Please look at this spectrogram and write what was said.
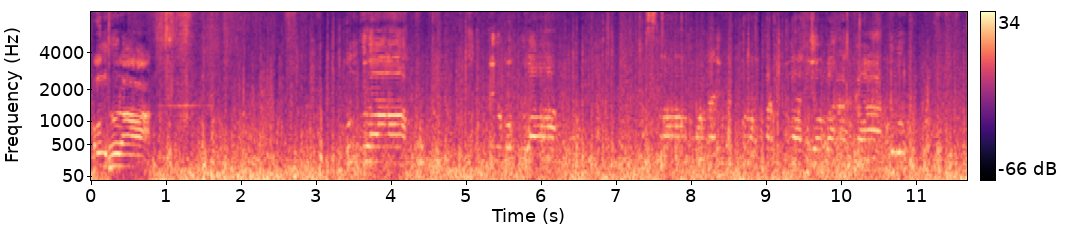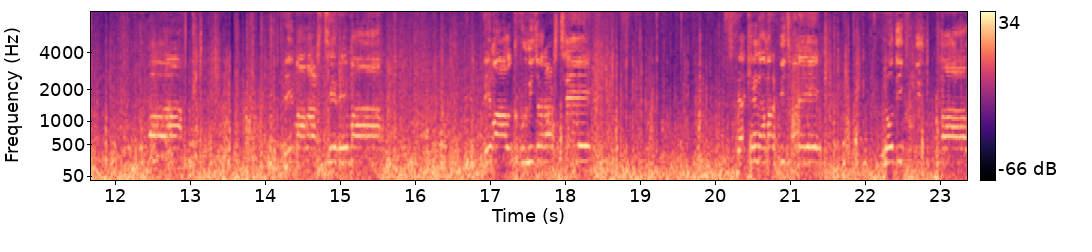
বন্ধুরা বন্ধুরা বন্ধুরা ওয়া বারাকাতুহু বন্ধুরা, রেমাল আসছে রেমাল রেমাল ঘূর্ণিঝড় আসছে দেখেন আমার পিছনে নদী খুবই উত্তাল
